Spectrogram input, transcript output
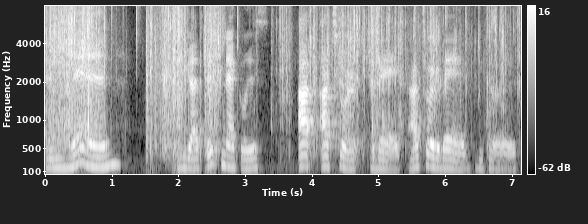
And then you got this necklace. I, I tore the bag. I tore the bag because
